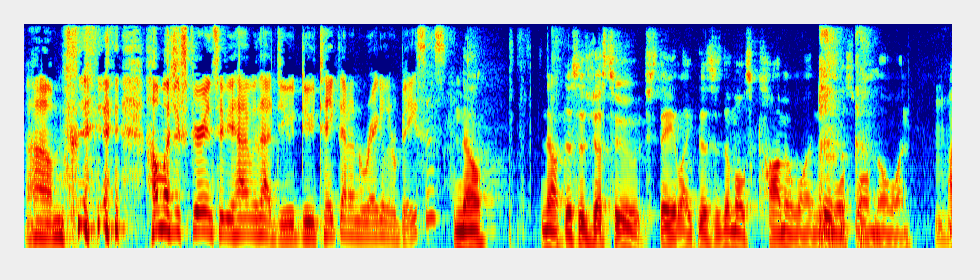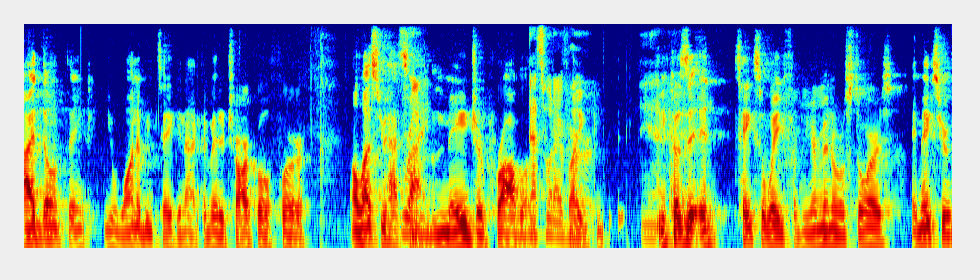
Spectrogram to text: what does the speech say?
Um, how much experience have you had with that? Do you do you take that on a regular basis? No, no. This is just to state like this is the most common one, the most well known one. Mm-hmm. I don't think you want to be taking activated charcoal for unless you had some right. major problem. That's what I've like, heard. Yeah. Because it, it, takes away from your mineral stores. It makes your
